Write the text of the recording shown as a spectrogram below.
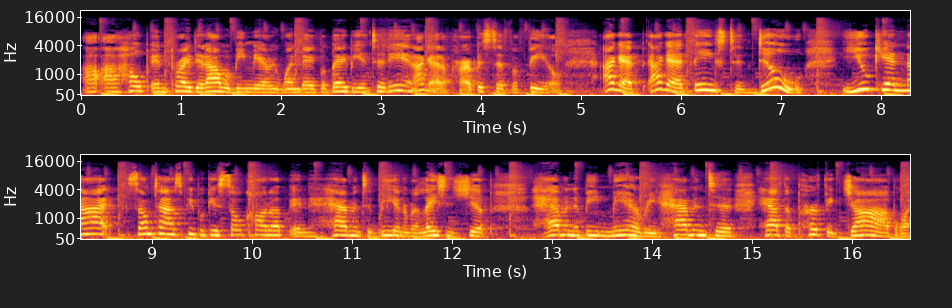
I, I, hope and pray that I will be married one day. But baby, until then, I got a purpose to fulfill. I got I got things to do. You cannot. Sometimes people get so caught up in having to be in a relationship, having to be married, having to have the perfect job, or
